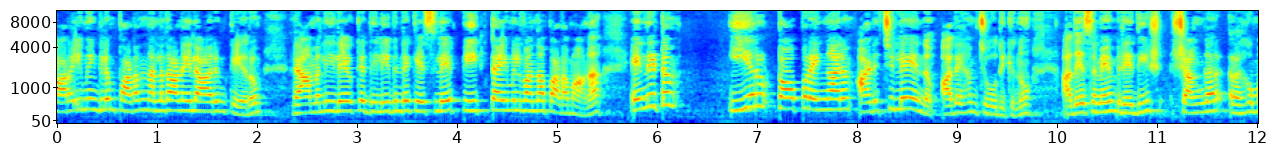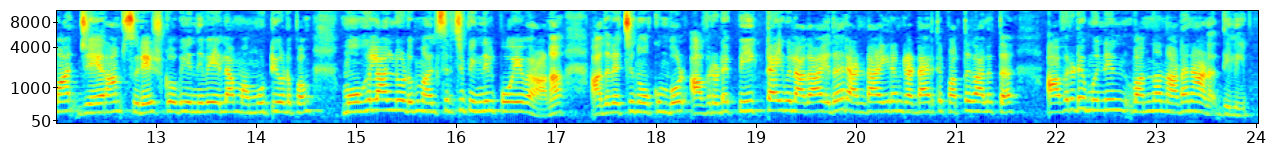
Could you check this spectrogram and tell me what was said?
പറയുമെങ്കിലും പടം നല്ലതാണെങ്കിൽ ആരും കയറും രാമലീലയൊക്കെ ദിലീപിന്റെ കേസിലെ പീക്ക് ടൈമിൽ വന്ന പടമാണ്. എന്നിട്ടും ഇയർ ടോപ്പർ എങ്ങാനും അടിച്ചില്ലേ എന്നും അദ്ദേഹം ചോദിക്കുന്നു. അതേസമയം രതീഷ് ശങ്കർ റഹ്മാൻ ജയറാം സുരേഷ് ഗോപി എന്നിവയെല്ലാം മമ്മൂട്ടിയോടൊപ്പം മോഹൻലാലിനോടും മത്സരിച്ച് പിന്നിൽ പോയവരാണ്. അത് വെച്ച് നോക്കുമ്പോൾ അവരുടെ പീക്ക് ടൈമിൽ അതായത് രണ്ടായിരം രണ്ടായിരത്തി പത്ത് കാലത്ത് അവരുടെ മുന്നിൽ വന്ന നടനാണ് ദിലീപ്.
